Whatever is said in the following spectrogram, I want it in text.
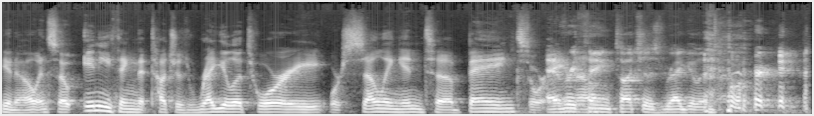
you know? And so anything that touches regulatory or selling into banks or everything touches regulatory.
